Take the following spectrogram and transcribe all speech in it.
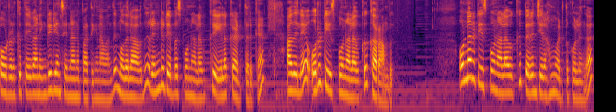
பவுடருக்கு தேவையான இன்க்ரீடியன்ஸ் என்னென்னு பார்த்தீங்கன்னா வந்து முதலாவது ரெண்டு டேபிள் ஸ்பூன் அளவுக்கு இலக்கை எடுத்திருக்கேன். அதில் ஒரு டீஸ்பூன் அளவுக்கு கராம்பு. ஒன்றரை டீஸ்பூன் அளவுக்கு பெருஞ்சீரகமும் எடுத்துக்கொள்ளுங்கள்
